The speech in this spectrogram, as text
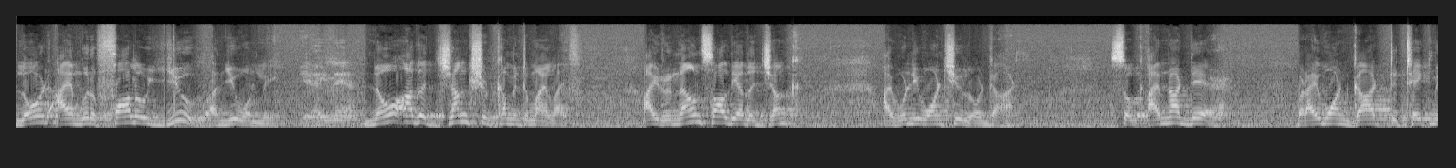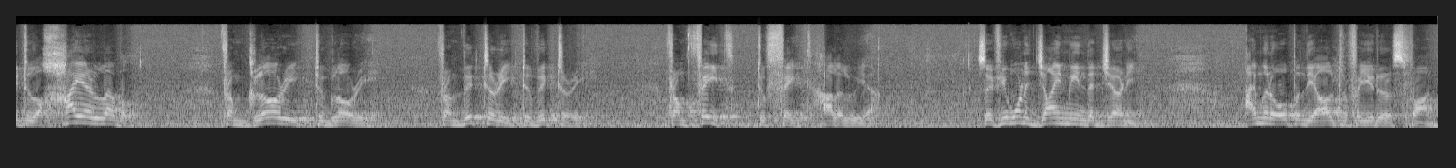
Lord, I am going to follow you and you only. Amen. No other junk should come into my life. I renounce all the other junk. I only want you, Lord God. So I'm not there, but I want God to take me to a higher level from glory to glory, from victory to victory, from faith to faith. Hallelujah. So if you want to join me in that journey, I'm going to open the altar for you to respond.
